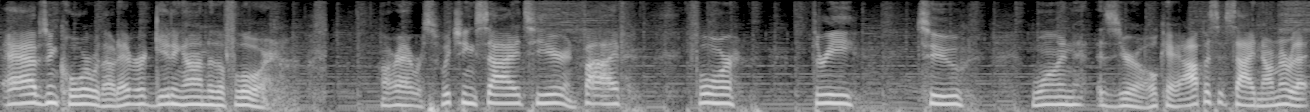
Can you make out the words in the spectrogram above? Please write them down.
abs and core without ever getting onto the floor. All right, we're switching sides here in five, four, three, two, one, zero. Okay, opposite side. Now remember that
